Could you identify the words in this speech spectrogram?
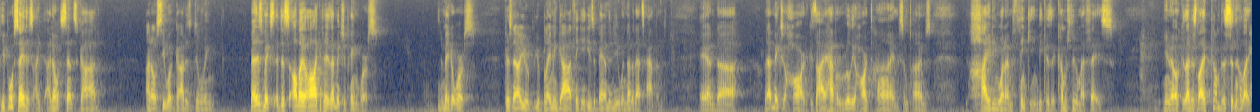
people say this I, I don't sense God, I don't see what God is doing. It just makes it just all I, all I can tell you is that makes your pain worse. To make it worse, because now you're you're blaming God, thinking He's abandoned you when none of that's happened, and. Uh, that makes it hard because I have a really hard time sometimes hiding what I'm thinking because it comes through my face. You know, because I just like come just sitting there like,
